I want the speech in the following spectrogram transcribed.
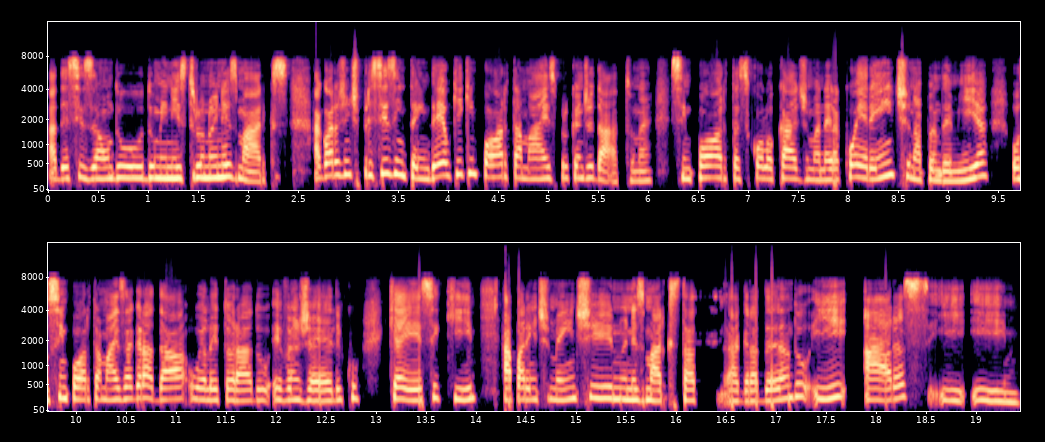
a decisão do, do ministro Nunes Marques. Agora a gente precisa entender o que, que importa mais para o candidato, né? Se importa se colocar de maneira coerente na pandemia ou se importa mais agradar o eleitorado evangélico, que é esse que aparentemente Nunes Marques está agradando e Aras e, e,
